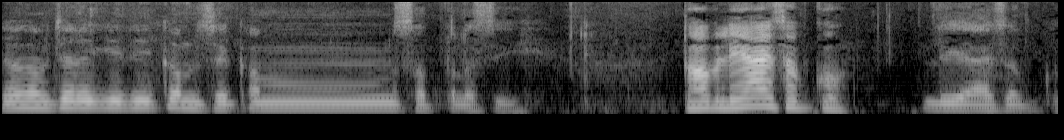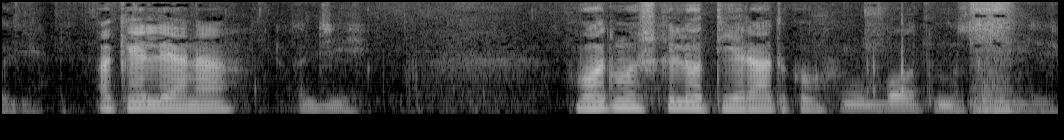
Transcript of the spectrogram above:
जंगल में चली गई थी कम से कम सत्तर अस्सी। तो आप ले आए सबको? ले आए सबको जी। अकेले आना जी। बहुत मुश्किल होती है रात को। बहुत मुश्किल जी।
